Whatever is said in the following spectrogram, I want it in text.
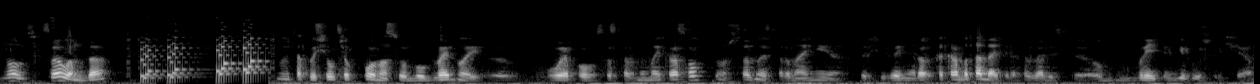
ну в целом, да. Ну, такой щелчок по носу был двойной э, у Apple со стороны Microsoft, потому что, с одной стороны, они с точки зрения, как работодатель оказались э, в рейтинге выше, чем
